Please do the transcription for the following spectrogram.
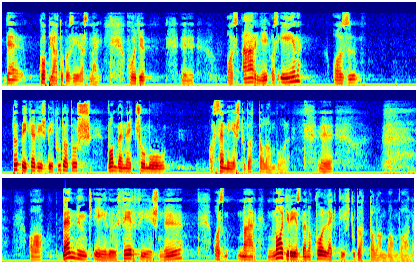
de kapjátok azért ezt meg. Hogy az árnyék, az én, az többé-kevésbé tudatos, van benne egy csomó a személyes tudattalamból. A bennünk élő férfi és nő, az már nagy részben a kollektív tudattalamban van.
